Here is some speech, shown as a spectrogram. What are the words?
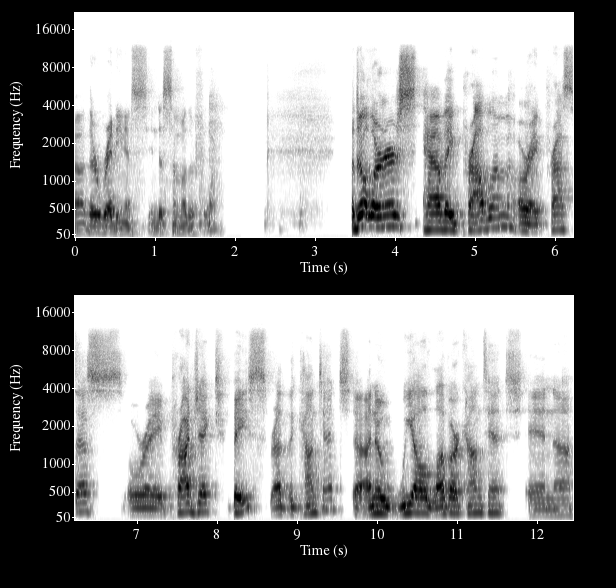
uh, their readiness into some other form. Adult learners have a problem or a process or a project base rather than content. Uh, I know we all love our content and uh,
